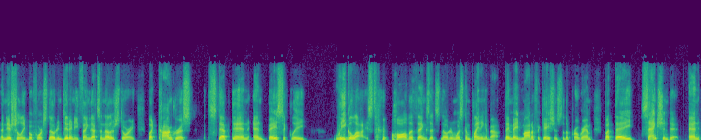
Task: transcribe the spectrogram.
initially before Snowden did anything. That's another story. But Congress stepped in and basically legalized all the things that Snowden was complaining about. They made modifications to the program, but they sanctioned it. And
